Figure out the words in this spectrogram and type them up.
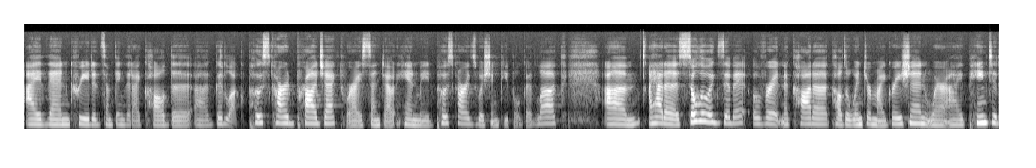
I then created something that I called the uh, Good Luck Postcard Project, where I sent out handmade postcards wishing people good luck. Um, I had a solo exhibit over at Nahcotta called A Winter Migration, where I painted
